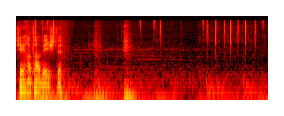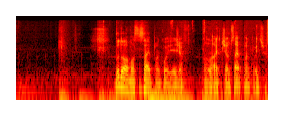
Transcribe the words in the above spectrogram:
şey hata değişti. Bu da olmazsa Cyberpunk oynayacağım. Vallahi açacağım Cyberpunk oynayacağım.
